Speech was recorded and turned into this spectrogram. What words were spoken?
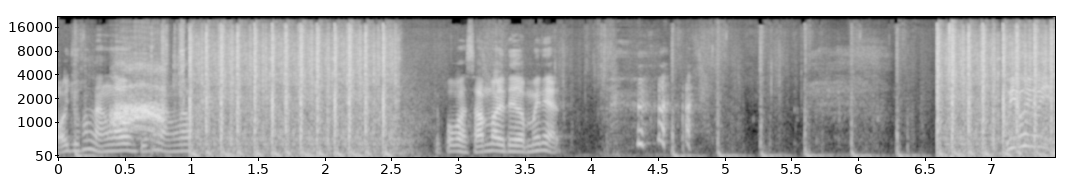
อ๋ออยู่ข้างหลังเราอยู่ข้างหลังเราเดี๋ยวประวัติซ้ำรอยเดิมไหมเนี่ยวิววิววิว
